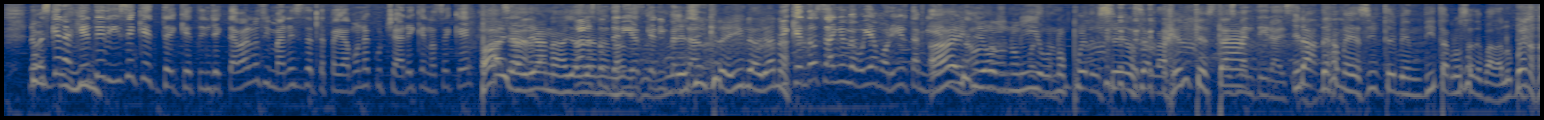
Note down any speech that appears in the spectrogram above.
¿No ves que la gente dice que te, que te inyectaban los imanes y se te pegaba una cuchara y que no sé qué? Ay, O sea, Adriana, ay, todas las Adriana, tonterías no, que han Es inventado. increíble, Adriana. Y que en dos años me voy a morir también. Ay, No, Dios no, pues mío, no. puede ser. O sea, la gente está. Es mentira eso. Mira, déjame decirte, bendita Rosa de Guadalupe. Bueno,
